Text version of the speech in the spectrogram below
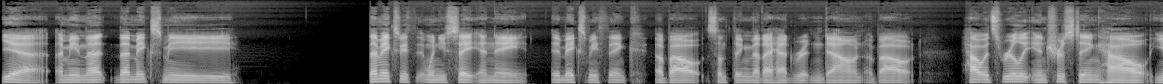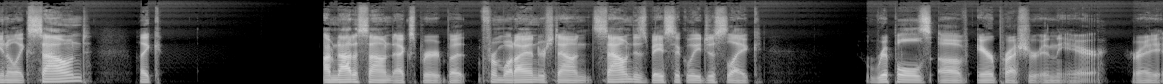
Yeah, I mean that that makes me that makes me th- when you say innate, it makes me think about something that I had written down about how it's really interesting how, you know, like sound, like I'm not a sound expert, but from what I understand, sound is basically just like ripples of air pressure in the air, right?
